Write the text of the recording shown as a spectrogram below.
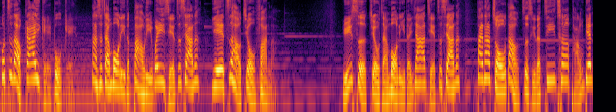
不知道该给不给。但是在茉莉的暴力威胁之下呢，也只好就范了。于是就在茉莉的押解之下呢，带他走到自己的机车旁边，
